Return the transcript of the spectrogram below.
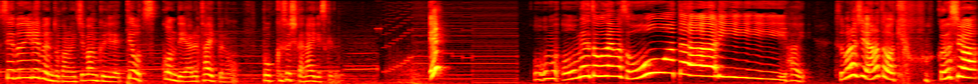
セブンイレブンとかの一番くじで手を突っ込んでやるタイプのボックスしかないですけど。え？お、おめでとうございます。大当たりはい。素晴らしい。あなたは今日、今年は、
